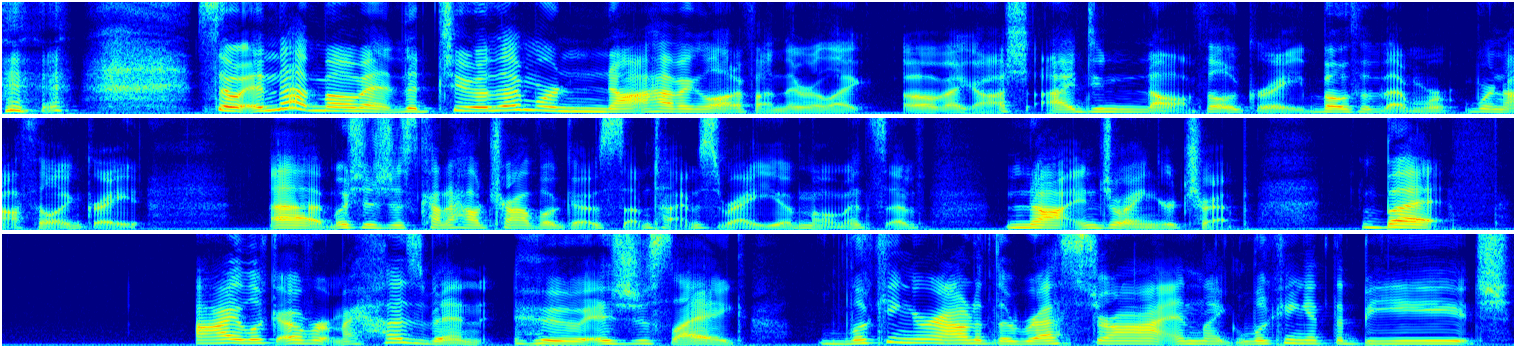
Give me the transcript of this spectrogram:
so, in that moment, the two of them were not having a lot of fun. They were like, oh my gosh, I do not feel great. Both of them were, were not feeling great, uh, which is just kind of how travel goes sometimes, right? You have moments of not enjoying your trip. But I look over at my husband, who is just like, looking around at the restaurant and like looking at the beach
